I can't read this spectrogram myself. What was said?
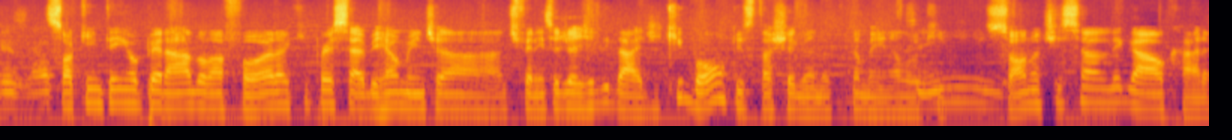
é exato. só quem tem operado lá fora que percebe realmente a diferença de agilidade. Que bom que isso tá chegando aqui também, né, Luke? Sim. Só notícia legal, cara.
